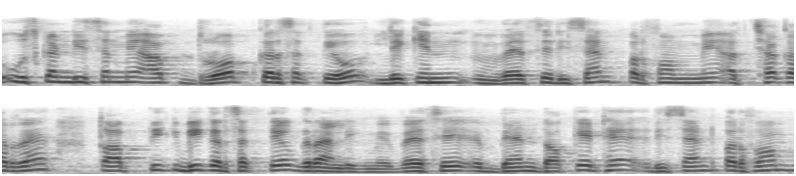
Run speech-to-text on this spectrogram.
तो उस कंडीशन में आप ड्रॉप कर सकते हो, लेकिन वैसे रिसेंट परफॉर्म में अच्छा कर रहे हैं तो आप पिक भी कर सकते हो ग्रैंड लीग में। वैसे बैन डॉकेट है रिसेंट परफॉर्म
